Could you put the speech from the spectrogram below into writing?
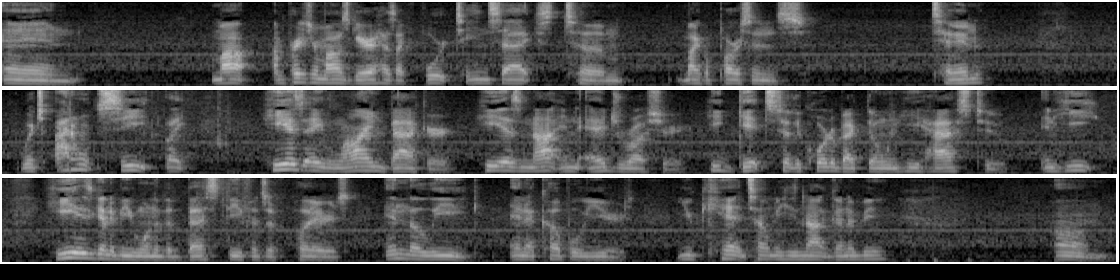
And my, I'm pretty sure Myles Garrett has like 14 sacks to Michael Parsons' 10. Which I don't see. Like, he is a linebacker. He is not an edge rusher. He gets to the quarterback, though, when he has to. And he he is going to be one of the best defensive players in the league in a couple years. You can't tell me he's not going to be. Um,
